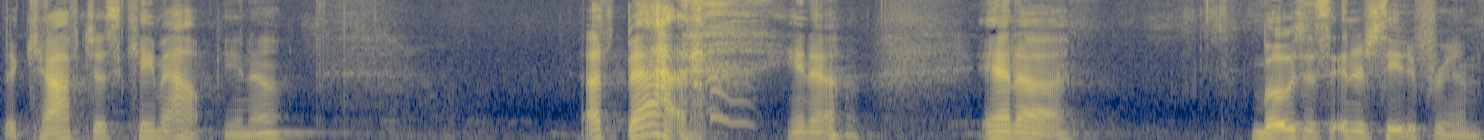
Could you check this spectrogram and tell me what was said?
the calf just came out, you know? That's bad, you know? And uh, Moses interceded for him.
